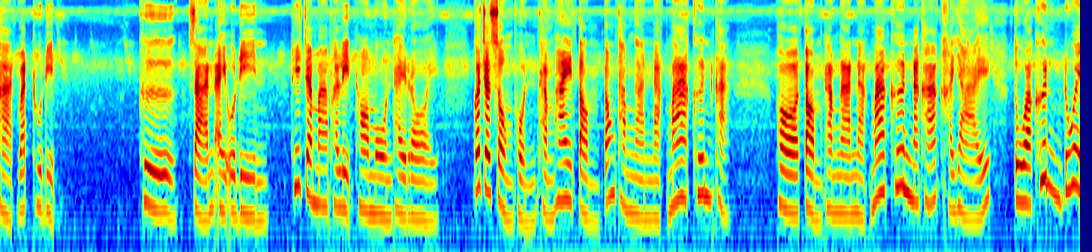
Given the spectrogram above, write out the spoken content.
ขาดวัตถุดิบ คือสารไอโอดีนที่จะมาผลิตฮอร์โมนไทรอยก็จะส่งผลทำให้ต่อมต้องทำงานหนักมากขึ้นค่ะ พอต่อมทำงานหนักมากขึ้นนะคะ ขยายตัวขึ้นด้วย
